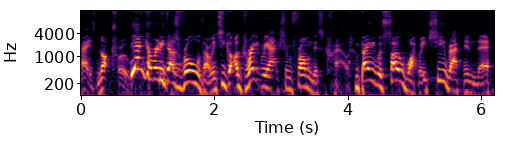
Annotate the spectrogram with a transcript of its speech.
That is not true. Bianca really does rule though, and she got a great reaction from this crowd. And Bayley was so worried, she ran in there,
